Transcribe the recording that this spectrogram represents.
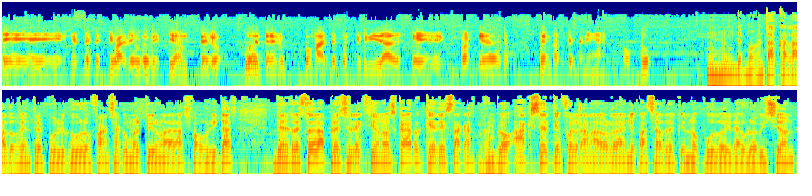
eh, en este festival de Eurovisión, pero puede tener un poco más de posibilidades que cualquiera de los temas que tenía en el concurso. De momento ha calado, ¿eh? entre el público eurofan se ha convertido en una de las favoritas. Del resto de la preselección, Oscar, ¿qué destacas? Por ejemplo, Axel, que fue el ganador del año pasado y que no pudo ir a Eurovisión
